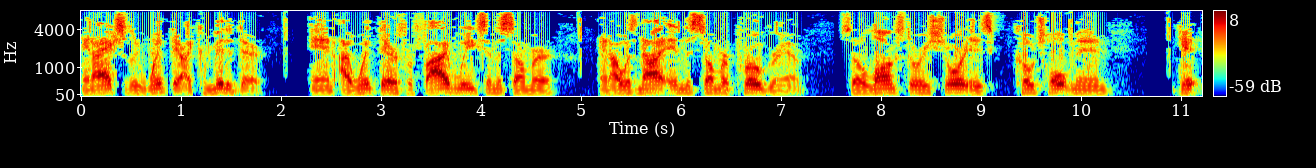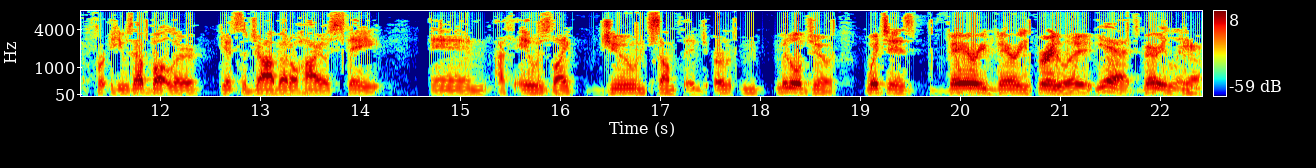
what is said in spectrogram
and I actually went there. I committed there, and I went there for five weeks in the summer, and I was not in the summer program. So long story short is Coach Holtmann get for, he was at Butler, gets the job at Ohio State, and I it was like June something, or middle of June, which is very very very late. yeah, it's very late. Yeah.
